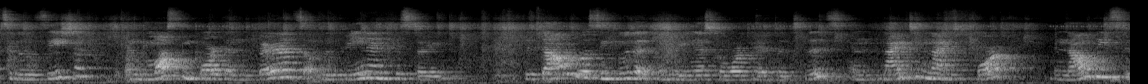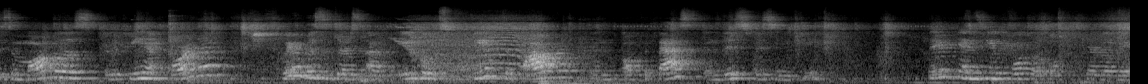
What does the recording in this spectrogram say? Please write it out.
civilization, and the most important periods of Lithuanian history. The town was included in the UNESCO World Heritage List in 1994 and nowadays is a marvelous Lithuanian corner where visitors are able to feel the power of the past in this vicinity. There you can see a photo of Kernavė.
